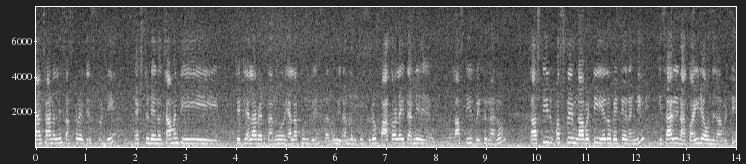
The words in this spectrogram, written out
నా ఛానల్ని సబ్స్క్రైబ్ చేసుకోండి. నెక్స్ట్ నేను చామంతి చెట్లు ఎలా పెడతాను ఎలా పూలు వేస్తాను మీరందరూ చూస్తారు పాత వాళ్ళు అయితే అన్నీ లాస్ట్ ఇయర్ పెట్టున్నాను. లాస్ట్ ఇయర్ ఫస్ట్ టైం కాబట్టి ఏదో పెట్టానండి. ఈసారి నాకు ఐడియా ఉంది కాబట్టి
